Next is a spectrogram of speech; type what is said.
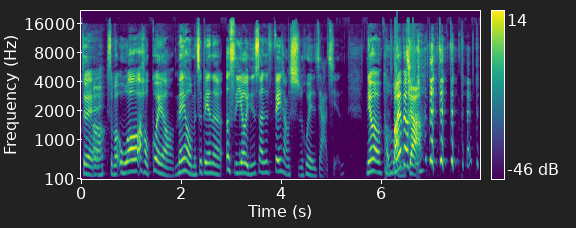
对，嗯、什么五欧啊，好贵哦。没有，我们这边的二十一欧已经算是非常实惠的价钱。你要不要铜板价？对对对对对。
